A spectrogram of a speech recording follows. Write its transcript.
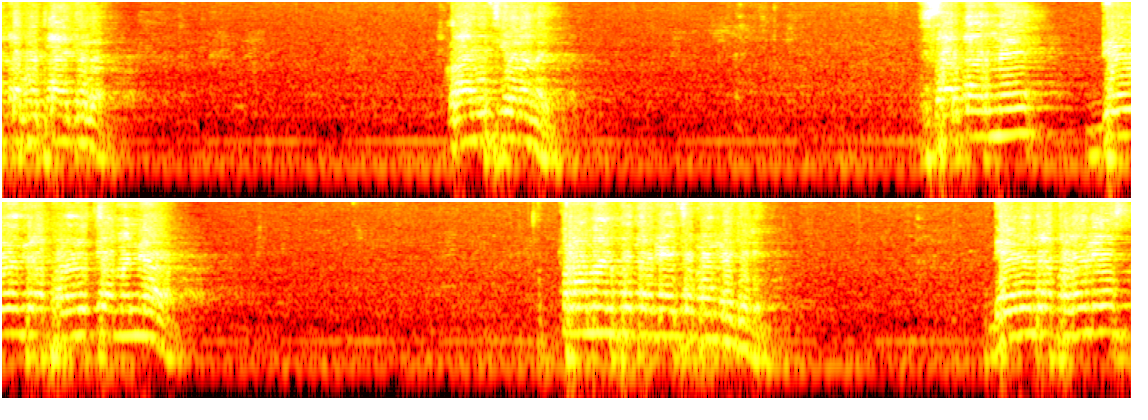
आतापर्यंत काय केलं? काहीच केलं नाही. सरकारने देवेंद्र फडणवीसच्या म्हणण्यावर प्रमाणपत्र द्यायचे बंद केले. देवेंद्र फडणवीस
